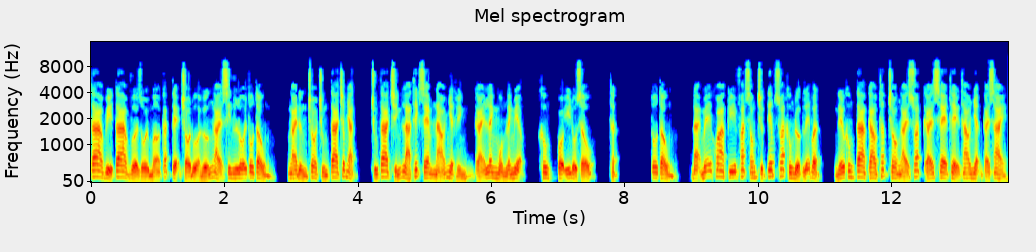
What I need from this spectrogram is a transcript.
ta vì ta vừa rồi mở cắt tệ trò đùa hướng ngài xin lỗi tô tổng, ngài đừng cho chúng ta chấp nhận, chúng ta chính là thích xem náo nhiệt hình cái lanh mồm lanh miệng, không có ý đồ xấu, thật. Tô tổng, đại mễ khoa kỹ phát sóng trực tiếp soát không được lễ vật, nếu không ta cao thấp cho ngài soát cái xe thể thao nhận cái sai,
